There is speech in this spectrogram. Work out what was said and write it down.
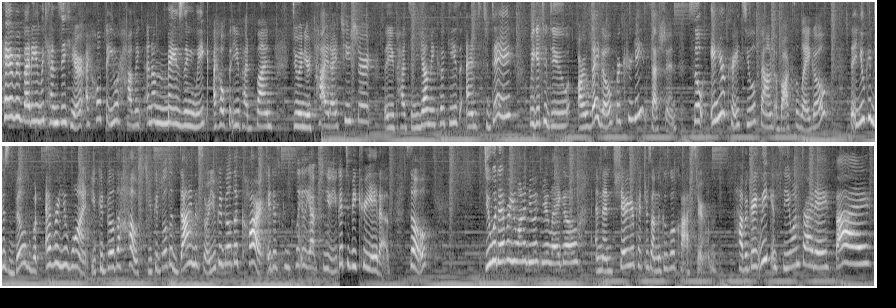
Hey everybody, Mackenzie here. I hope that you are having an amazing week. I hope that you've had fun doing your tie-dye t-shirt, that you've had some yummy cookies, and today we get to do our Lego for Create session. So in your crates, you will found a box of Lego that you can just build whatever you want. You could build a house, you could build a dinosaur, you could build a car. It is completely up to you. You get to be creative. So do whatever you want to do with your Lego and then share your pictures on the Google Classroom. Have a great week and see you on Friday. Bye.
